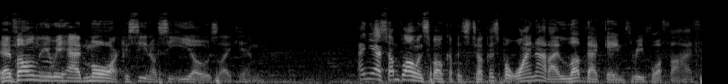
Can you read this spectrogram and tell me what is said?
If only we had more casino CEOs like him. And yes, I'm blowing smoke up his tuchus, but why not? I love that game 345.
